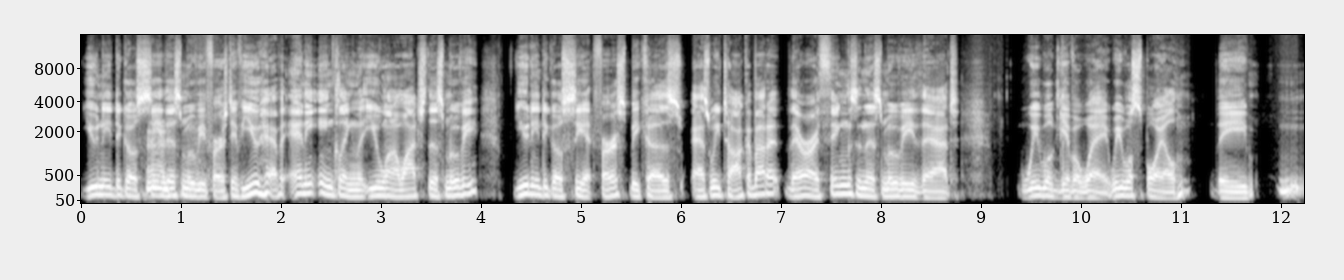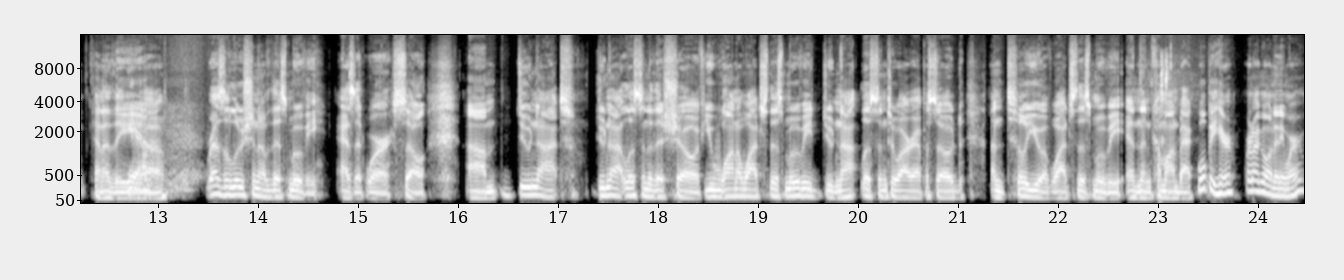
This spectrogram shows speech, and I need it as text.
You need to go see mm. this movie first. If you have any inkling that you want to watch this movie, you need to go see it first because as we talk about it, there are things in this movie that we will give away. We will spoil the kind of the yeah. uh, resolution of this movie, as it were. So, um, do not do not listen to this show if you want to watch this movie. Do not listen to our episode until you have watched this movie, and then come on back. We'll be here. We're not going anywhere.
